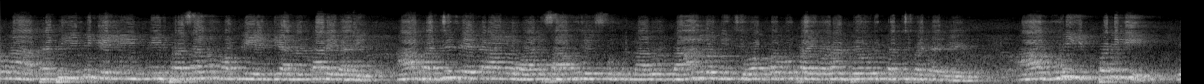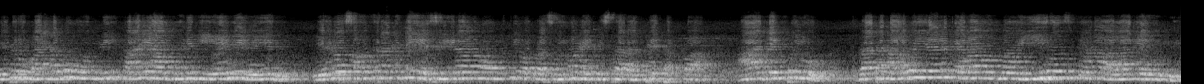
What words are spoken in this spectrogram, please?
ఉన్న ప్రతి ఇంటికి వెళ్ళి మీ ప్రసాదం పంపియండి అని అంటారే కానీ ఆ బడ్జెట్ ఎకరాల్లో వాళ్ళు సాగు చేసుకుంటున్నారు. దానిలో నుంచి ఒక్క రూపాయి కూడా దేవుడు ఖర్చు పెట్టట్లేదు. ఆ గుడి ఇప్పటికీ ఎదురు మండపం ఉంది కానీ ఆ గుడికి ఏమీ వేయరు. ఏడో సంవత్సరానికి శ్రీరామనవమికి ఒక సినిమా వేపిస్తారు అంతే తప్ప ఆ టెంపుల్ గత నలభై ఏళ్ళకి ఎలా ఉందో ఈ రోజు కూడా అలాగే ఉంది.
